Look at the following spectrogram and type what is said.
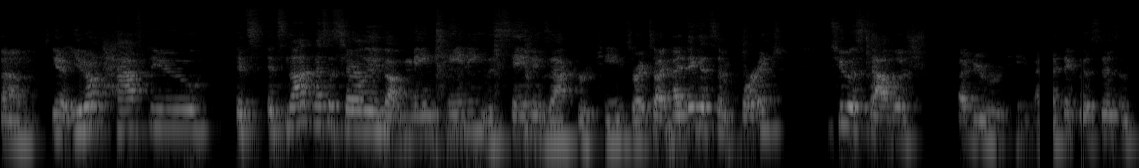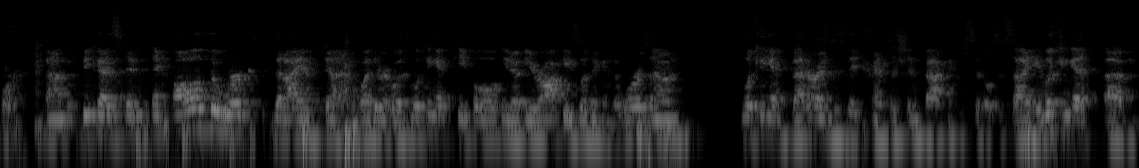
um, you know, you don't have to. It's it's not necessarily about maintaining the same exact routines, right? So, I, I think it's important to establish a new routine. I think this is important um, because in, in, all of the work that I have done, whether it was looking at people, you know, Iraqis living in the war zone, looking at veterans as they transition back into civil society, looking at um,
